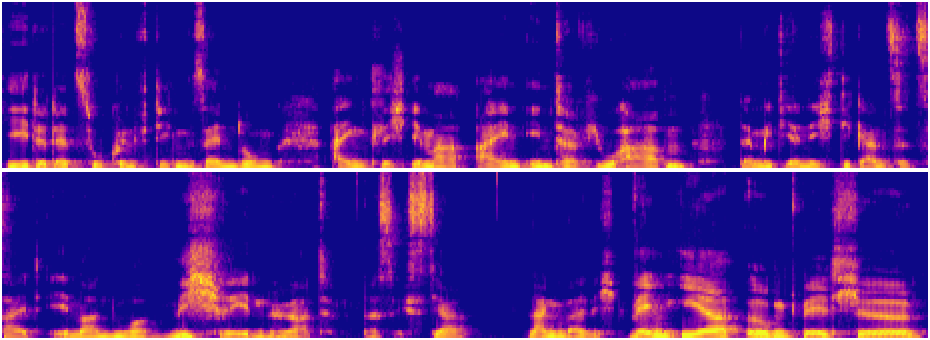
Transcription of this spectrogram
jede der zukünftigen Sendungen eigentlich immer ein Interview haben, damit ihr nicht die ganze Zeit immer nur mich reden hört. Das ist ja langweilig. Wenn ihr irgendwelche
